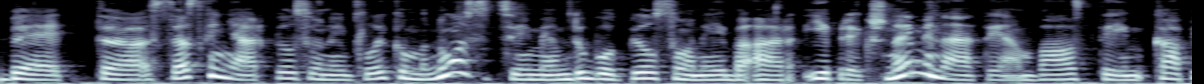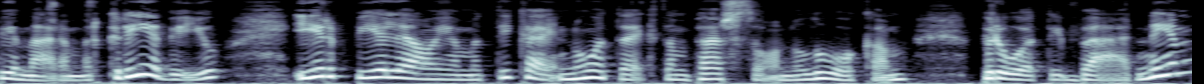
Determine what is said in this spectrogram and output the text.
bet uh, saskaņā ar pilsonības likuma nosacījumiem dubult pilsonība ar iepriekš neminētajām valstīm, kā piemēram ar Krieviju, ir pieļaujama tikai noteiktam personu lokam, proti bērniem,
